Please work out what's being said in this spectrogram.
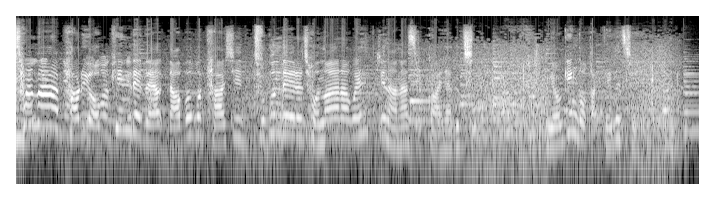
설마 바로 옆인데 나, 나보고 다시 두 군데를 전화하라고 했진 않았을 거 아니야 그치? 여긴 것 같아 그치?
